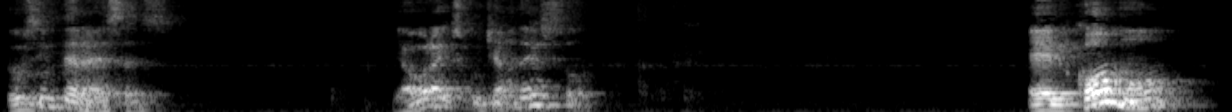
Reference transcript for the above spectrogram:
tus intereses. Y ahora escuchad esto. El cómo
